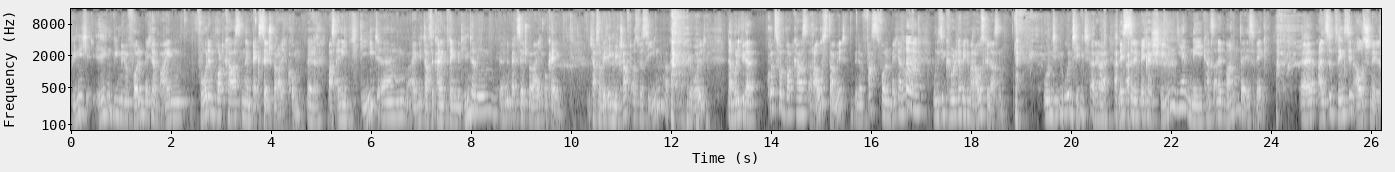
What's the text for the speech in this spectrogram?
bin ich irgendwie mit einem vollen Becher Wein vor dem Podcast in den Backstage-Bereich gekommen. Ja. Was eigentlich nicht geht. Ähm, eigentlich darfst du keine Getränke mit hinternehmen äh, in den Backstage-Bereich. Okay. Ich habe es aber irgendwie geschafft, aus Versehen, habe gewollt. Dann wollte ich wieder kurz vor dem Podcast raus damit, mit einem fast vollen Becher noch. Und die Security habe ich nicht mal rausgelassen. Und die Uhr tickt. Lässt du den Becher stehen hier? Nee, kannst du auch nicht machen, der ist weg. Äh, also trinkst den aus schnell.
